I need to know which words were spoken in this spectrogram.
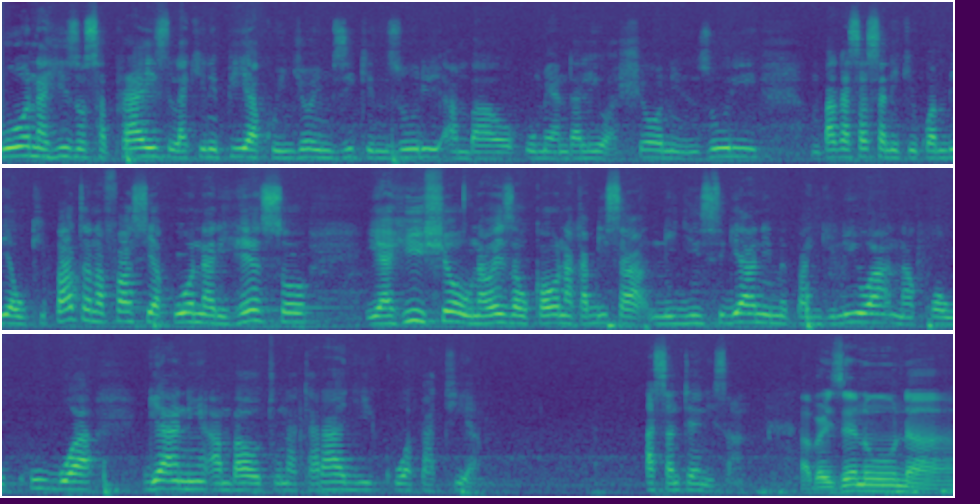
kuona hizo surprise, lakini pia kuenjoy mziki mzuri ambao umeandaliwa. Show ni nzuri mpaka sasa, nikikwambia ukipata nafasi ya kuona riheso ya hii show unaweza ukaona kabisa ni jinsi gani imepangiliwa na kwa ukubwa gani ambao tunataraji kuwapatia. Asanteni sana. Habari zenu, na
